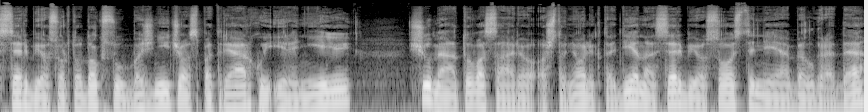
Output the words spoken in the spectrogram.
Serbijos ortodoksų bažnyčios patriarchui Irenijui, šių metų vasario 18 dieną Serbijos sostinėje Belgrade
